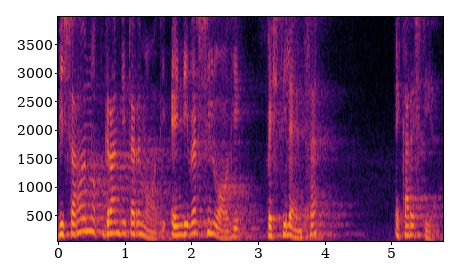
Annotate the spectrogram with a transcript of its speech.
Vi saranno grandi terremoti e in diversi luoghi pestilenze e carestie.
